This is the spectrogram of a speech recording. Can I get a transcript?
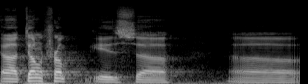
uh, Donald Trump is uh, uh,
